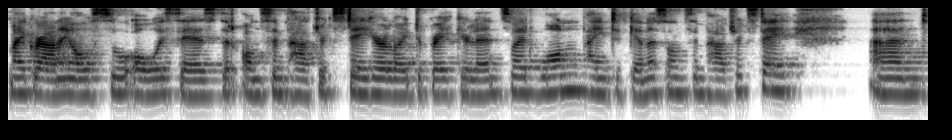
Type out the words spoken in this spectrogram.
my granny also always says that on St. Patrick's Day, you're allowed to break your Lent. So I had one pint of Guinness on St. Patrick's Day. And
